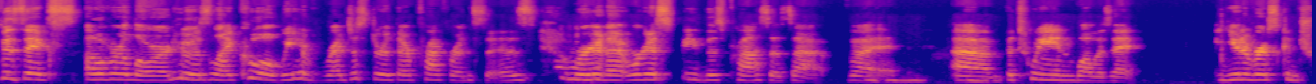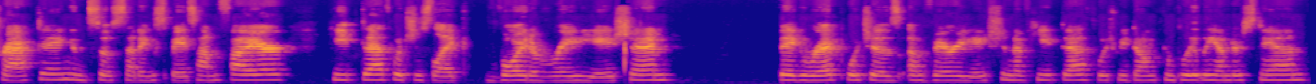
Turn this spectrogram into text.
physics overlord who is like, cool, we have registered their preferences. We're gonna we're gonna speed this process up. But Mhm. um, between what was it? Universe contracting and so setting space on fire, heat death, which is like void of radiation, big rip, which is a variation of heat death, which we don't completely understand,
